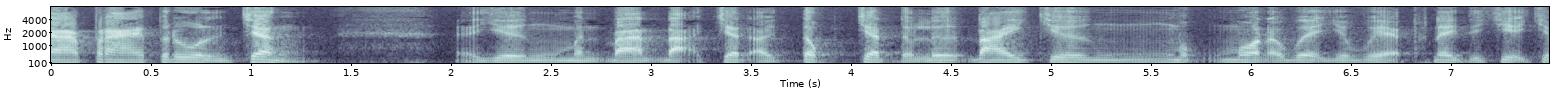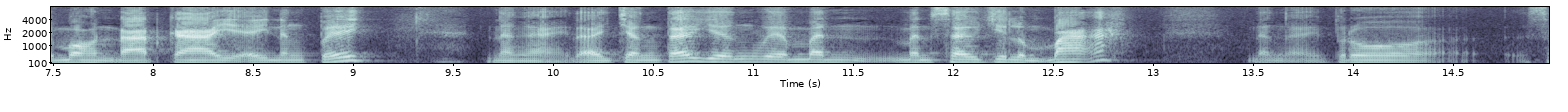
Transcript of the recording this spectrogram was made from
ការប្រែប្រួលអញ្ចឹង យើងមិនបានដាក់ចិត្តឲ្យຕົកចិត្តទៅលើដៃជើងមុខមាត់អវយវៈភ្នែកតិចច្រមុះអណ្ដាតកាយអីហ្នឹងពេកហ្នឹងហើយដល់អញ្ចឹងទៅយើងវាមិនមិនសូវជាលំបាកហ្នឹងហើយព្រោះស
